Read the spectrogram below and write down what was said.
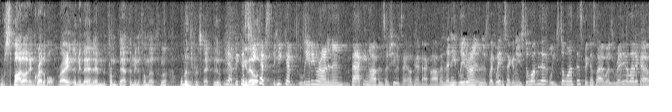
was spot on, incredible, right? I mean, and, and from Beth, I mean, from a, from a woman's perspective, Yeah, because you know, he kept he kept leading her on and then backing off, and so she would say, "Okay, back off," and then he'd lead her on, and it was like, "Wait a second, you still want me that? You still want this?" Because I was ready to let it go,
